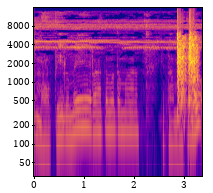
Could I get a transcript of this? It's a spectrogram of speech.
mobil merah teman-teman. Kita makan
